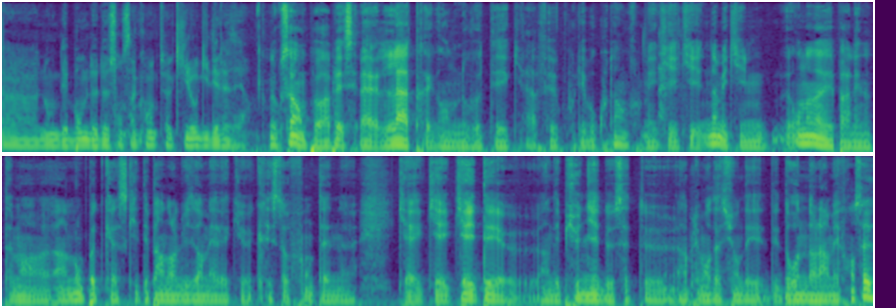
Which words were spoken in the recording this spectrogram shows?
euh, donc des bombes de 250 kg guidées laser. Donc ça, on peut rappeler, c'est la, très grande nouveauté qui a fait couler beaucoup d'encre, mais qui, qui, non, mais qui, on en avait parlé notamment euh, un long podcast qui était pas dans le viseur, mais avec euh, Christophe Fontaine, qui a, été un des pionniers de cette implémentation des, des drones dans l'armée française.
